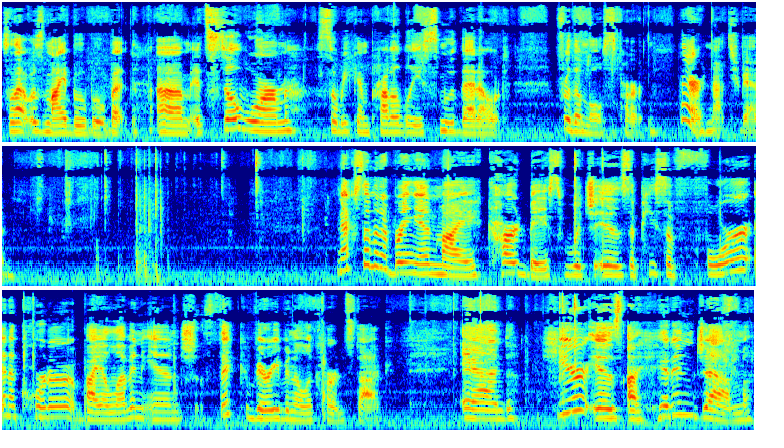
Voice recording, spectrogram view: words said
So that was my boo-boo, but um, it's still warm, so we can probably smooth that out for the most part. There, not too bad. Next, I'm gonna bring in my card base, which is a piece of four and a quarter by 11 inch thick, very vanilla cardstock. And here is a hidden gem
